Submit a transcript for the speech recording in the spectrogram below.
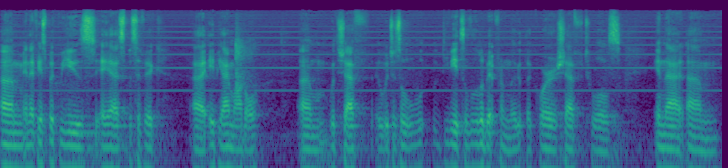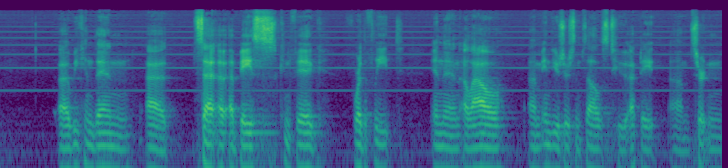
Um, and at Facebook, we use a, a specific uh, API model um, with Chef, which is a, deviates a little bit from the, the core Chef tools in that um, uh, we can then uh, set a, a base config for the fleet and then allow um, end users themselves to update um, certain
